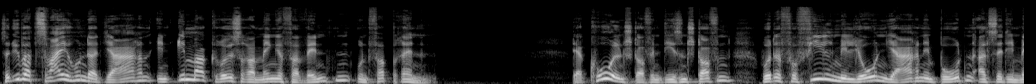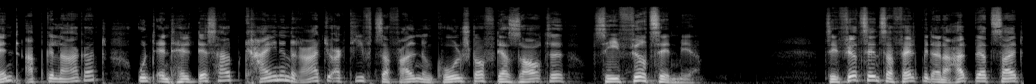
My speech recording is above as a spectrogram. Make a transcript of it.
seit über 200 Jahren in immer größerer Menge verwenden und verbrennen. Der Kohlenstoff in diesen Stoffen wurde vor vielen Millionen Jahren im Boden als Sediment abgelagert und enthält deshalb keinen radioaktiv zerfallenen Kohlenstoff der Sorte C14 mehr. C14 zerfällt mit einer Halbwertszeit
